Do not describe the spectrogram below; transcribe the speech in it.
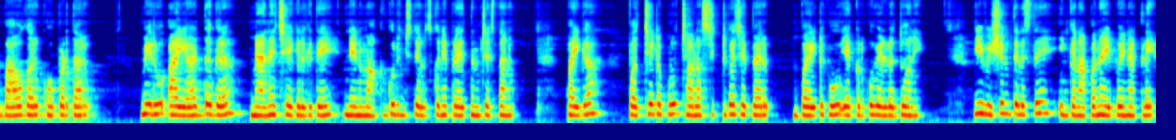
బావగారు కోపడతారు. మీరు ఆ యాడ్ దగ్గర మేనేజ్ చేయగలిగితే నేను మా అక్క గురించి తెలుసుకునే ప్రయత్నం చేస్తాను. పైగా వచ్చేటప్పుడు చాలా స్ట్రిక్ట్గా చెప్పారు. బయటకు ఎక్కడికో వెళ్ళొద్దు అని. ఈ విషయం తెలిస్తే ఇంకా నా పని అయిపోయినట్లే.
